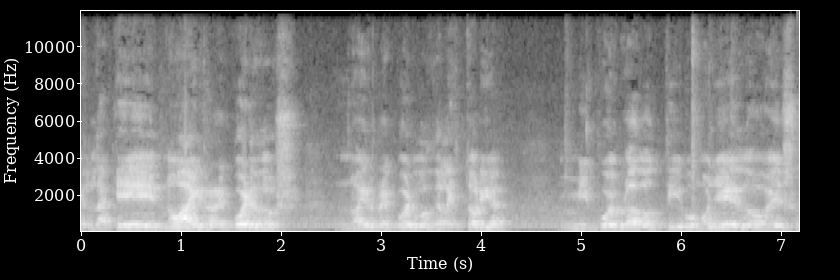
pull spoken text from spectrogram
en la que no hay recuerdos, no hay recuerdos de la historia, mi pueblo adoptivo Molledo es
